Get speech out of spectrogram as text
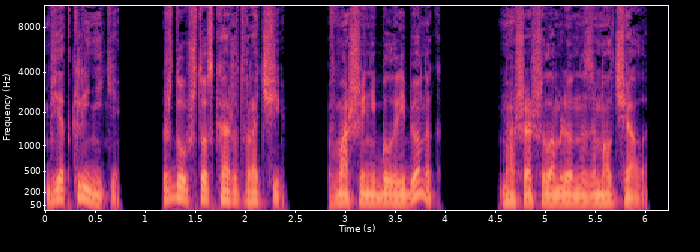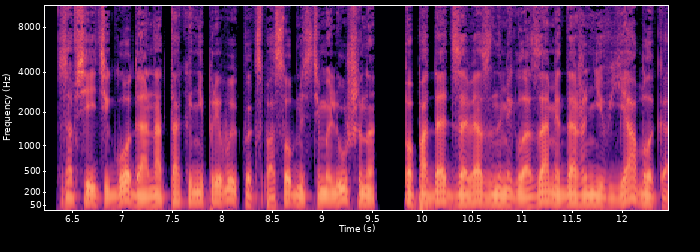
В ветклинике. Жду, что скажут врачи. В машине был ребенок? Маша ошеломленно замолчала. За все эти годы она так и не привыкла к способностям Илюшина попадать завязанными глазами даже не в яблоко,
